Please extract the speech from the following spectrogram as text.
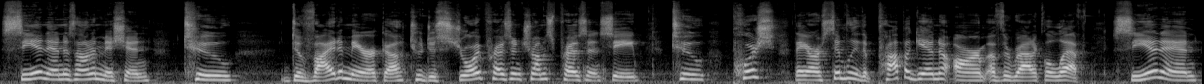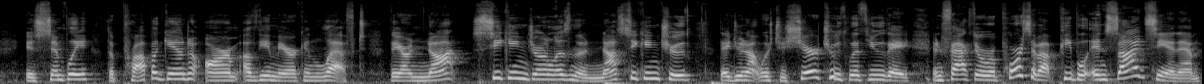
CNN is on a mission to divide America, to destroy President Trump's presidency, to push, they are simply the propaganda arm of the radical left. CNN is simply the propaganda arm of the American left. They are not seeking journalism, they're not seeking truth. They do not wish to share truth with you. They in fact there are reports about people inside CNN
